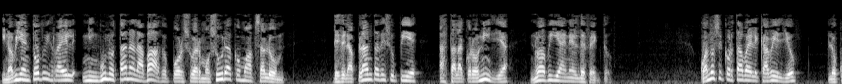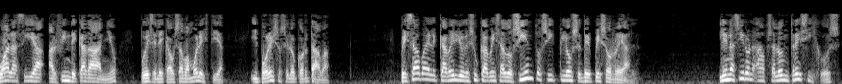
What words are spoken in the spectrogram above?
Y no había en todo Israel ninguno tan alabado por su hermosura como Absalón. Desde la planta de su pie hasta la coronilla no había en él defecto. Cuando se cortaba el cabello, lo cual hacía al fin de cada año, pues le causaba molestia, y por eso se lo cortaba, pesaba el cabello de su cabeza doscientos ciclos de peso real. Le nacieron a Absalón tres hijos,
